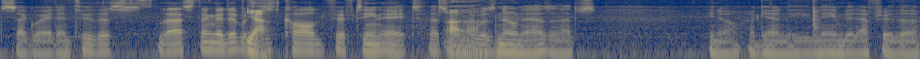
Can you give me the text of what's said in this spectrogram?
segued into this last thing they did, which Yeah. is called 15-8. That's what Uh-huh. it was known as, and that's, you know, again, he named it after the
